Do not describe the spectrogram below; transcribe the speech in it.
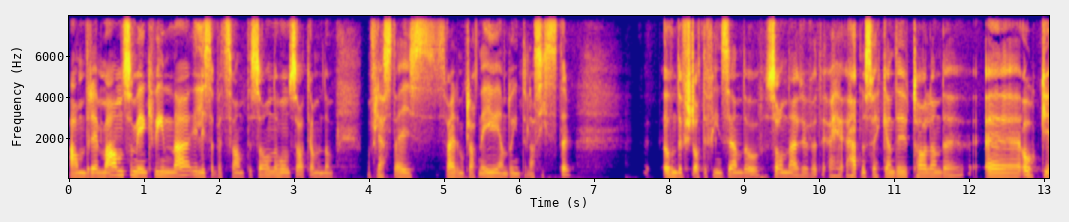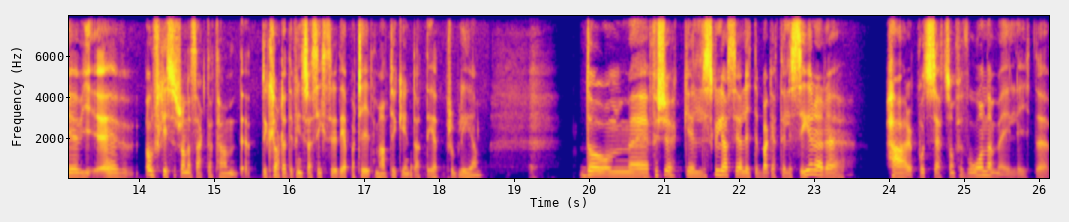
andre man som är en kvinna, Elisabeth Svantesson, och hon sa att ja, men de, de flesta i Sverigedemokraterna är ju ändå inte nazister. Underförstått, det finns ändå sådana häpnadsväckande uttalande. Eh, och eh, eh, Ulf Kristersson har sagt att han, det är klart att det finns rasister i det partiet, men han tycker inte att det är ett problem. De eh, försöker, skulle jag säga, lite bagatellisera det här på ett sätt som förvånar mig lite.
